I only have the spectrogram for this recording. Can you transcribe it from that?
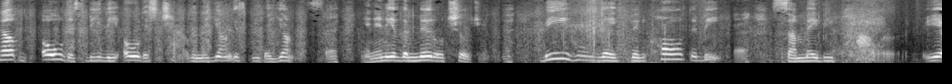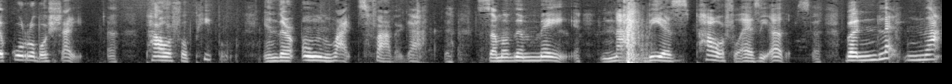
Help oldest be the oldest child and the youngest be the youngest. And any of the middle children be who they've been called to be. Uh, some may be power, uh, powerful people in their own rights, Father God. Uh, some of them may not be as powerful as the others. Uh, but let not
